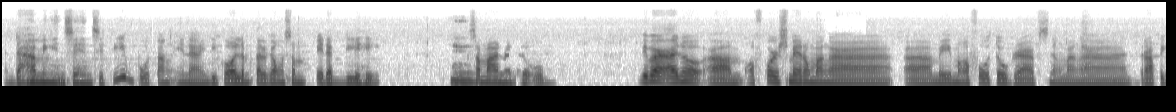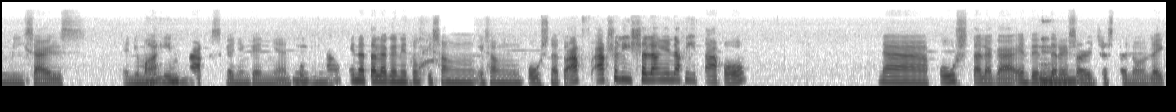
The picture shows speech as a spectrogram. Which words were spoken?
Ang daming insensitive, putang ina. Hindi ko alam talaga kung saan pinaglihi. mm, Sama ng loob. 'Di ba ano, um, of course merong mga ah, may mga photographs ng mga dropping missiles and yung mga Mm. impacts ganyan ganyan. Putang ina talaga nitong isang isang post na to. Ac- Actually, siya lang yung nakita ko na post talaga and then the rest Mm. are just ano like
